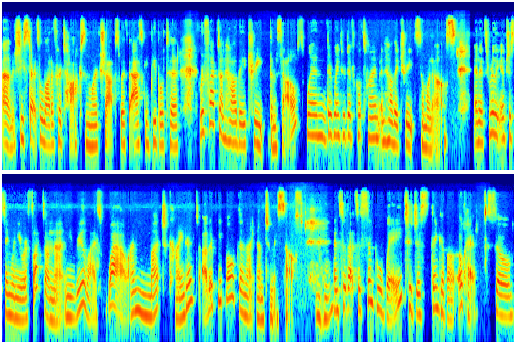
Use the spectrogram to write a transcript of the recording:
Um, she starts a lot of her talks and workshops with asking people to reflect on how they treat themselves when they're going through a difficult time and how they treat someone else. And it's really interesting when you reflect on that and you realize, wow, I'm much kinder to other people than I am to myself. Mm-hmm. And so that's a simple way to just think about okay, so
